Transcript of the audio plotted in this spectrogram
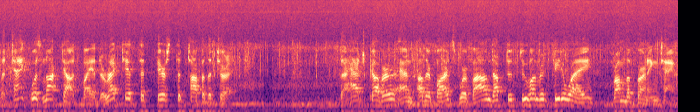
The tank was knocked out by a direct hit that pierced the top of the turret. The hatch cover and other parts were found up to 200 feet away from the burning tank.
